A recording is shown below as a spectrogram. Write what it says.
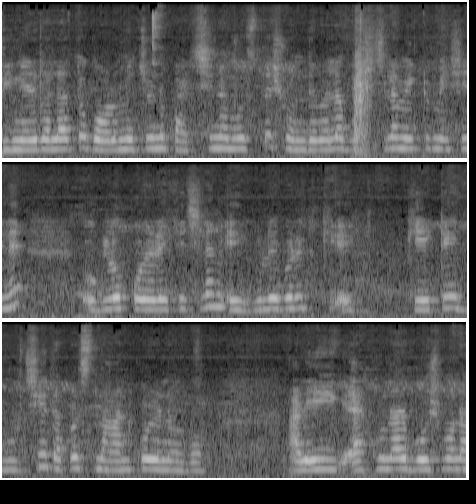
দিনের বেলা তো গরমের জন্য পারছি না বসতে, সন্ধেবেলা বসছিলাম একটু মেশিনে, ওগুলো করে রেখেছিলাম, এইগুলো এবারে কেটে গুছিয়ে তারপর স্নান করে নেব। আর এই এখন আর বসবো না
